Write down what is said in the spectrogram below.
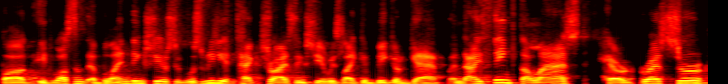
But it wasn't a blending shear, so it was really a texturizing shear. It's like a bigger gap. And I think the last hairdresser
